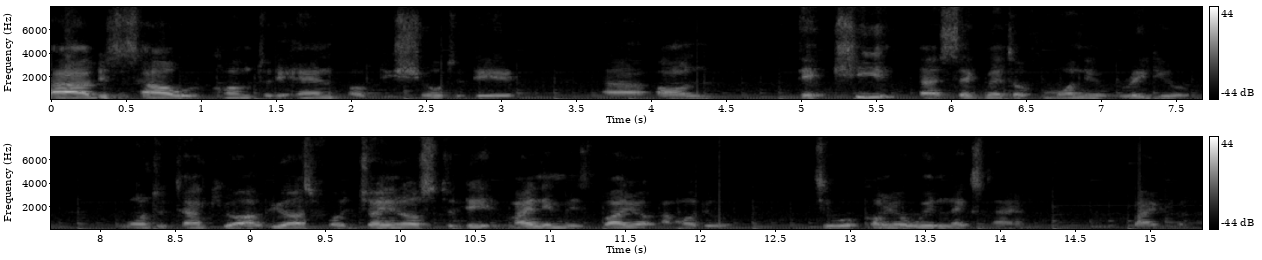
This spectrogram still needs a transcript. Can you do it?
Uh, this is how we come to the end of the show today uh, on the key uh, segment of Money Radio we want to thank you, our viewers, for joining us today. My name is Bayo Amadu. Till we'll come your way next time. Bye for now.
